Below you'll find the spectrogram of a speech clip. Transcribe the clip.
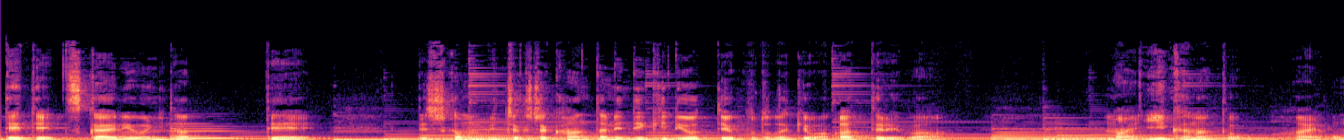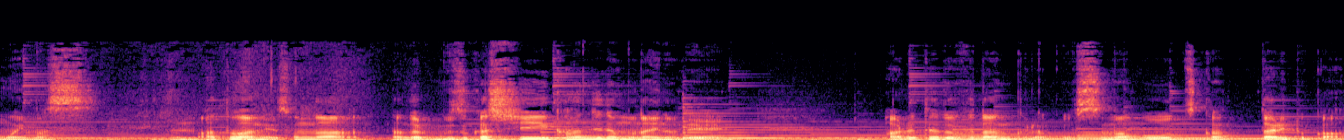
出て使えるようになってでしかもめちゃくちゃ簡単にできるよっていうことだけ分かってればまあいいかなと、はい、思います、うん、あとはねそんななんだろう難しい感じでもないのである程度普段からこうスマホを使ったりとか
